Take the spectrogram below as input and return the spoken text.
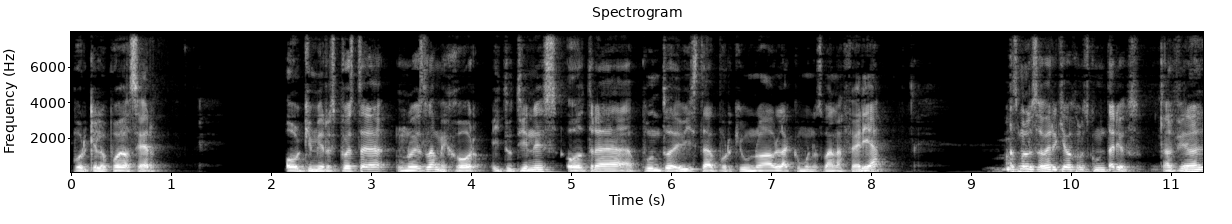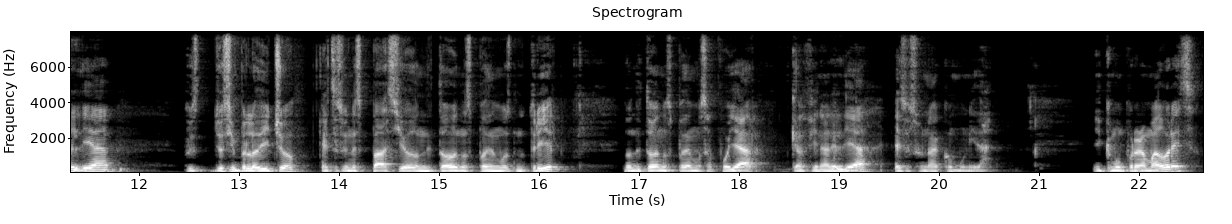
porque lo puedo hacer, o que mi respuesta no es la mejor y tú tienes otro punto de vista porque uno habla como nos va en la feria, házmelo saber aquí abajo en los comentarios. Al final del día, pues yo siempre lo he dicho, este es un espacio donde todos nos podemos nutrir, donde todos nos podemos apoyar, que al final del día eso es una comunidad. Y como programadores,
